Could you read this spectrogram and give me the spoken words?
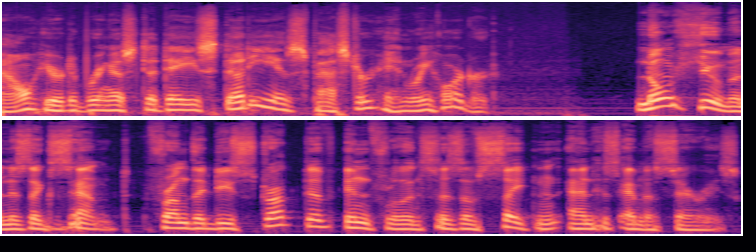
Now, here to bring us today's study is Pastor Henry Horder. No human is exempt from the destructive influences of Satan and his emissaries.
